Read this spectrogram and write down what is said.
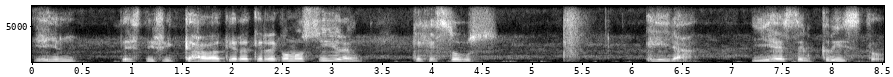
Y él testificaba que era que reconocieran que Jesús era y es el Cristo,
